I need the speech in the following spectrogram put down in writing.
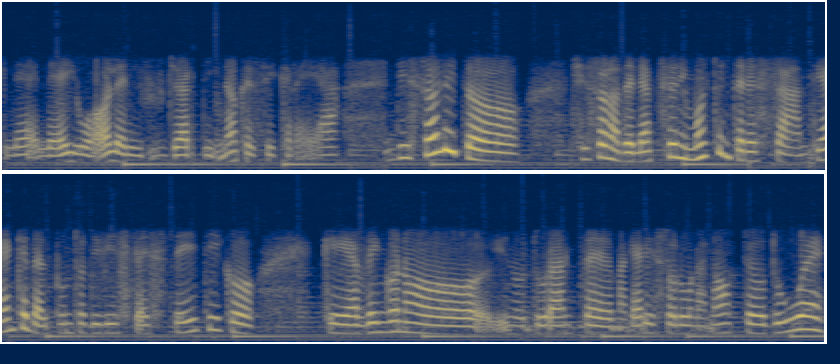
le, le aiuole, il giardino che si crea. Di solito ci sono delle azioni molto interessanti anche dal punto di vista estetico che avvengono durante magari solo una notte o due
